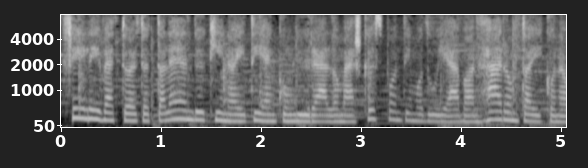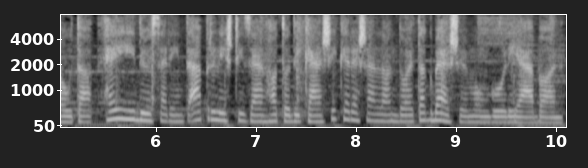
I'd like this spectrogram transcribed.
Fél évet töltött a leendő kínai Tiankung űrállomás központi moduljában három taikonauta, helyi idő szerint április 16-án sikeresen landoltak belső Mongóliában.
